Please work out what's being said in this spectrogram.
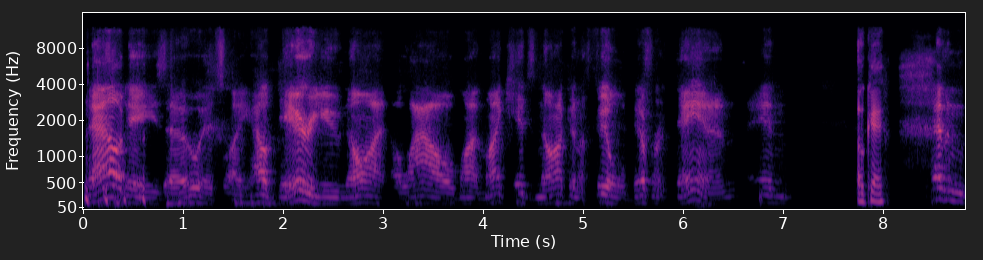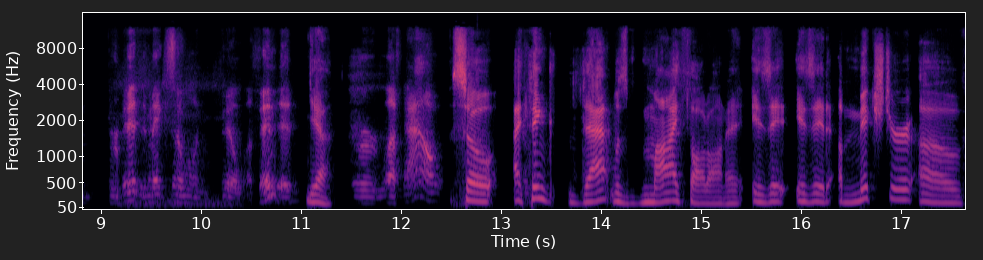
nowadays though, it's like, how dare you not allow my my kid's not going to feel different than, and Okay. heaven forbid to make someone feel offended Yeah. or left out. So I think that was my thought on it. Is it is it a mixture of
